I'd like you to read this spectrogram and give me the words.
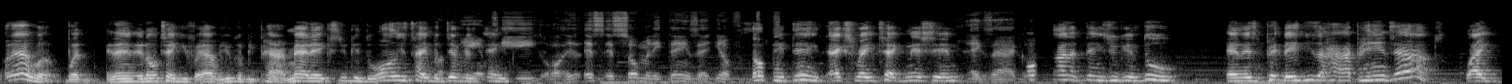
whatever. But and then it don't take you forever. You could be paramedics. You could do all these type of different things. It's it's so many things that you know. So many things. X-ray technician. Exactly. All kind of things you can do, and it's they, these are high paying jobs. Like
